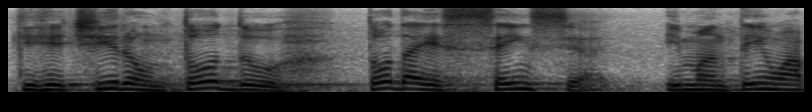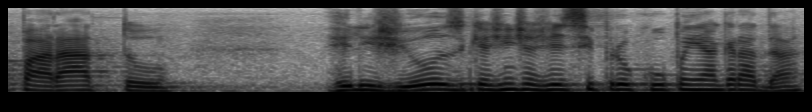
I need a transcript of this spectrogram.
que retiram todo, toda a essência e mantêm o um aparato religioso que a gente às vezes se preocupa em agradar.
